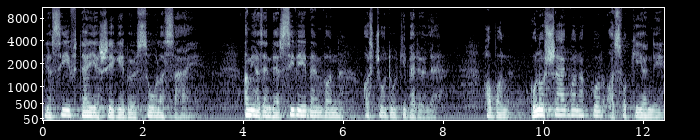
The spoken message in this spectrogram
hogy a szív teljességéből szól a száj. Ami az ember szívében van, az csódul ki belőle. Ha abban gonoszság van, akkor az fog kijönni.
